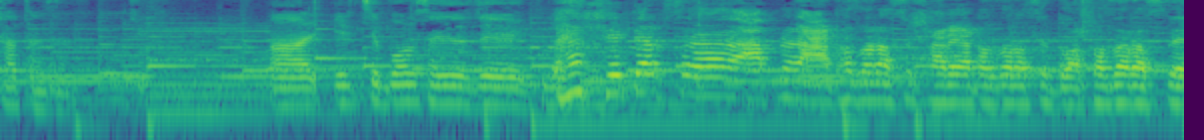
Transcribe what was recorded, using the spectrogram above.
সাত হাজার আর এর চেয়ে বড় সাইজের যে হ্যাঁ সেটা আপনার আট হাজার আছে সাড়ে আট হাজার আছে দশ হাজার আছে।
